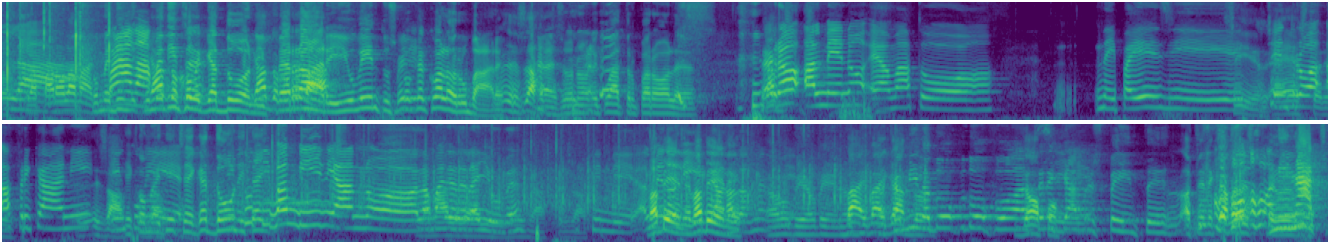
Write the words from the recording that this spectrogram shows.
Camilla! La parola magica. Come, Brava. dice, come dice come- Gaddoni, Gaddo, come Ferrari, va? Juventus, Coca-Cola, rubare. Esatto. Eh, sono le quattro parole. Però almeno è amato nei paesi Sì, centroafricani. Esatto. E come dice Gaddoni, tutti te- i bambini hanno la, maglia della Juve. Esatto, esatto. Quindi Va bene, lì, va bene. Almeno Ah, va bene, va bene. Vai, vai, A Camilla Gaddo. dopo, dopo, a Dopo. telecamere spente. A telecamere spente. Minaccia!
